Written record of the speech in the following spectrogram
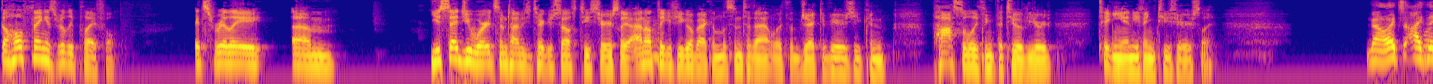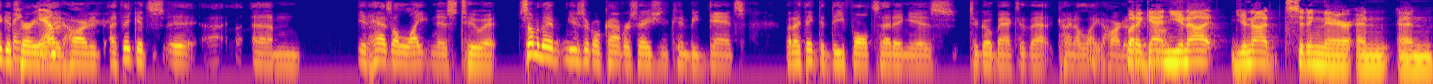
the whole thing is really playful. It's really um you said you worried sometimes you took yourself too seriously. I don't think if you go back and listen to that with objective ears, you can possibly think the two of you are taking anything too seriously. No, it's. I Well, think it's very you. lighthearted. I think it's. Uh, um, it has a lightness to it. Some of the musical conversations can be dense, but I think the default setting is to go back to that kind of lighthearted. But again, approach. you're not you're not sitting there and and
